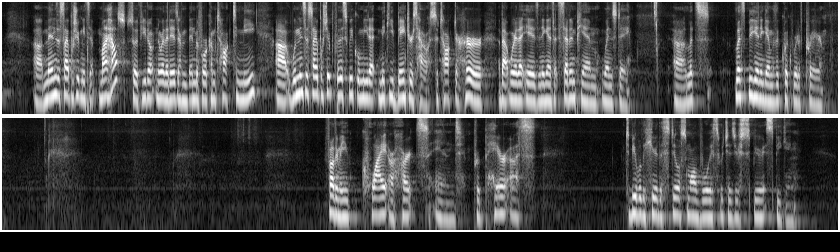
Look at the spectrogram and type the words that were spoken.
Uh, men's discipleship meets at my house. So if you don't know where that is or haven't been before, come talk to me. Uh, women's discipleship for this week will meet at Mickey Bainter's house. So talk to her about where that is. And again, it's at 7 p.m. Wednesday. Uh, let's, let's begin again with a quick word of prayer. Father, may you quiet our hearts and prepare us to be able to hear the still small voice, which is your Spirit speaking.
